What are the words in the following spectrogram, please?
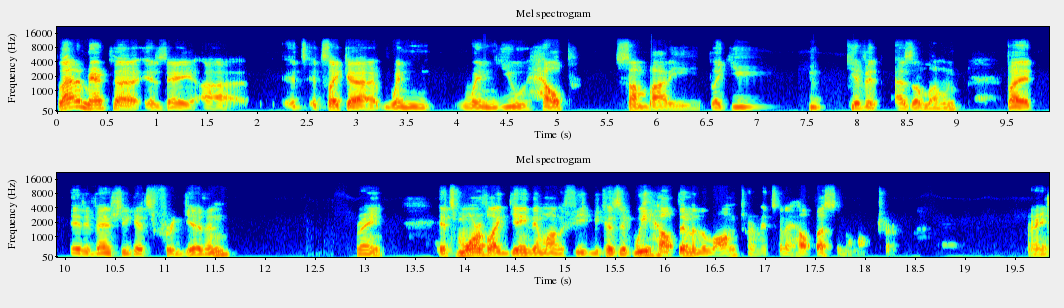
Latin America is a, uh, it's it's like a when when you help somebody, like you you give it as a loan, but it eventually gets forgiven, right? It's more of like getting them on the feet because if we help them in the long term, it's going to help us in the long term right?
